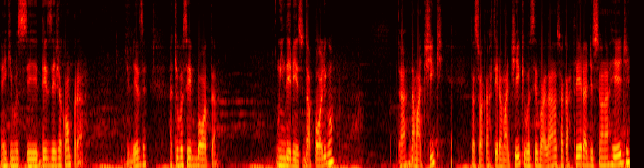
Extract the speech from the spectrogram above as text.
aí que você deseja comprar, beleza? Aqui você bota o endereço da Polygon, tá? Da Matic, da sua carteira Matic, você vai lá na sua carteira, adiciona a rede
